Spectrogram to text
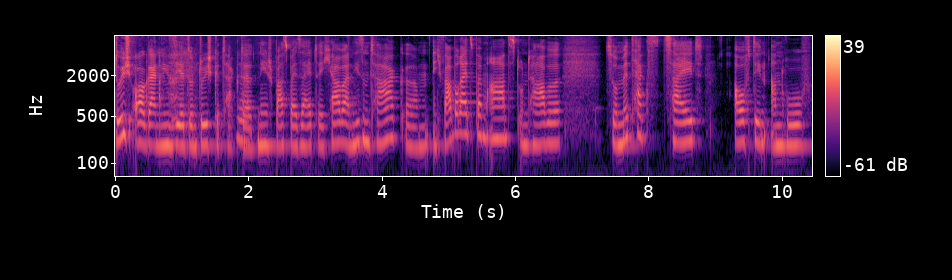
durchorganisiert und durchgetaktet. Ja. Nee, Spaß beiseite. Ich habe an diesem Tag, ähm, ich war bereits beim Arzt und habe zur Mittagszeit auf den Anruf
